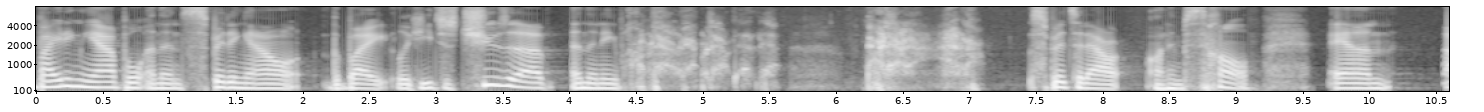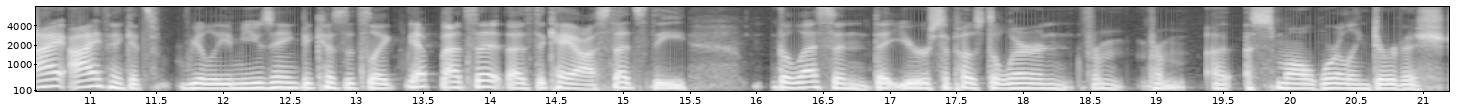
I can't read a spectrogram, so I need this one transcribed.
biting the apple and then spitting out the bite. Like he just chews it up and then he spits it out on himself. And I I think it's really amusing because it's like, yep, that's it. That's the chaos. That's the the lesson that you're supposed to learn from from a, a small whirling dervish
